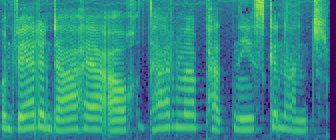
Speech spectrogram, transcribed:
und werden daher auch Dharma Patnis genannt.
